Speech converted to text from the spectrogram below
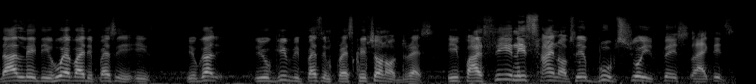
that lady, whoever the person is, you got you give the person prescription of dress. If I see any sign of say boobs show your face like this,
